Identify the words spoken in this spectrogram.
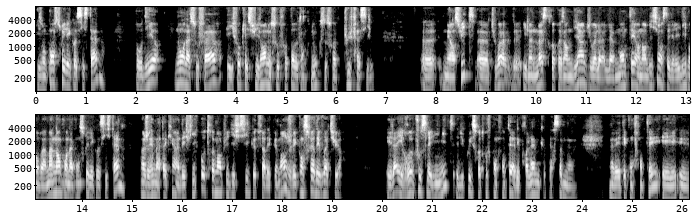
ils ont construit l'écosystème pour dire nous, on a souffert et il faut que les suivants ne souffrent pas autant que nous, que ce soit plus facile. Euh, mais ensuite, euh, tu vois, Elon Musk représente bien, tu vois, la, montée en ambition. C'est-à-dire, il dit bon, bah, maintenant qu'on a construit l'écosystème, moi, je vais m'attaquer à un défi autrement plus difficile que de faire des paiements. Je vais construire des voitures. Et là, il repousse les limites et du coup, il se retrouve confronté à des problèmes que personne avait été confronté. Et,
